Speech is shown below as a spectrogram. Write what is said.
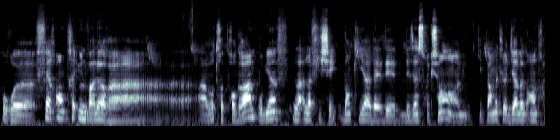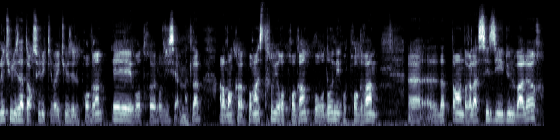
pour euh, faire entrer une valeur à, votre programme ou bien l'afficher. Donc il y a des, instructions euh, qui permettent le dialogue entre l'utilisateur, celui qui va utiliser le programme, et votre logiciel MATLAB. Alors donc pour instruire au programme, pour donner au programme d'attendre la saisie d'une valeur,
